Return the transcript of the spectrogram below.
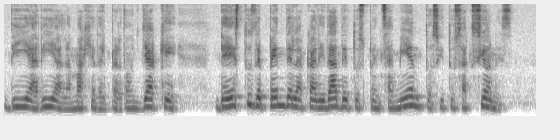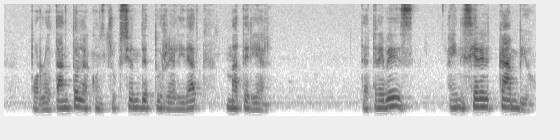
día a día la magia del perdón, ya que de estos depende la calidad de tus pensamientos y tus acciones, por lo tanto la construcción de tu realidad material. ¿Te atreves a iniciar el cambio,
